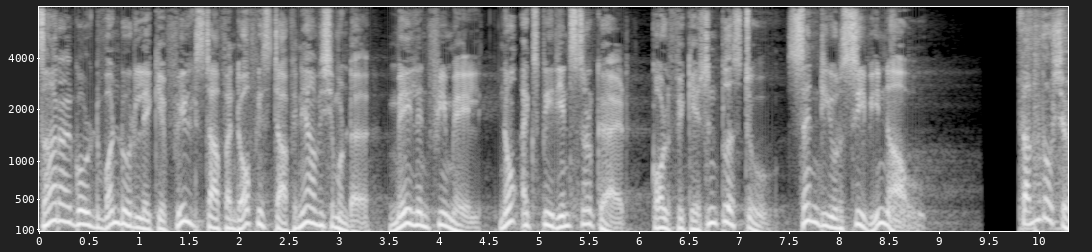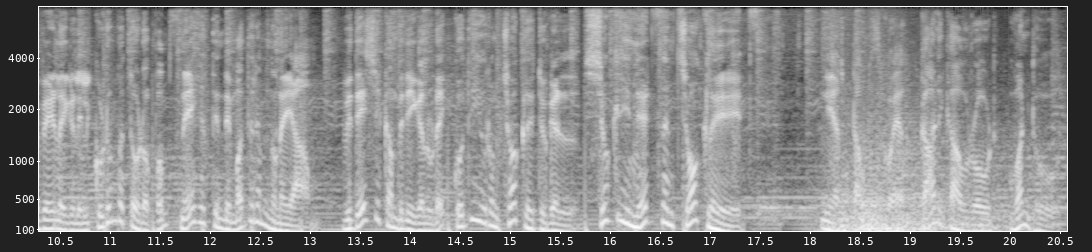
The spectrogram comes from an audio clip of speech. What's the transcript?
Sara Gold വണ്ടൂരിലേക്ക് ഫീൽഡ് സ്റ്റാഫ് ആൻഡ് ഓഫീസ് സ്റ്റാഫിനെ ആവശ്യമുണ്ട്. Male and female no experience required qualification plus two send your C V now സന്തോഷവേളകളിൽ കുടുംബത്തോടൊപ്പം സ്നേഹത്തിന്റെ മധുരം നുണയാം. വിദേശ കമ്പനികളുടെ കൊതിയൂറും ചോക്ലേറ്റുകൾ. Sugary Nuts and chocolates near town square Kalikavu road Wandoor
